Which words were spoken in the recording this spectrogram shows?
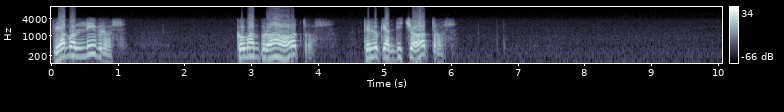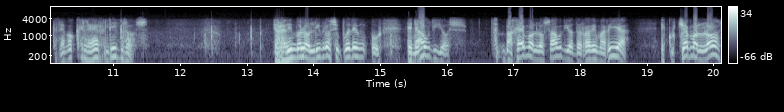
leamos libros, cómo han probado otros, qué es lo que han dicho otros. Tenemos que leer libros. Y ahora mismo los libros se pueden uh, en audios. Bajemos los audios de Radio María, escuchémoslos.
